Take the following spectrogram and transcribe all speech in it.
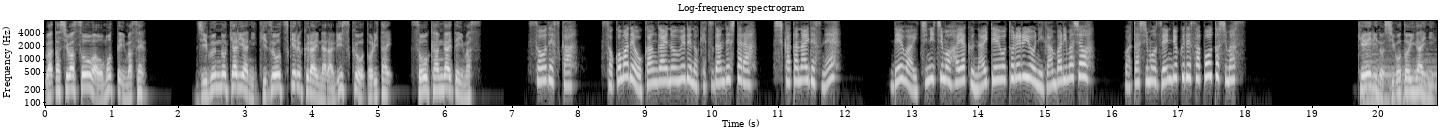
私はそうは思っていません自分のキャリアに傷をつけるくらいならリスクを取りたい。そう考えています。そうですか。そこまでお考えの上での決断でしたら仕方ないですね。では一日も早く内定を取れるように頑張りましょう。私も全力でサポートします。経理の仕事以外に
